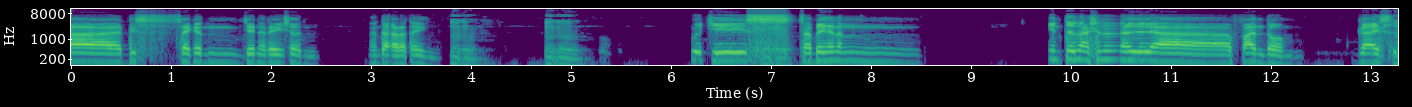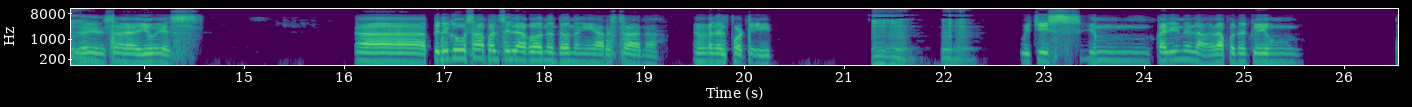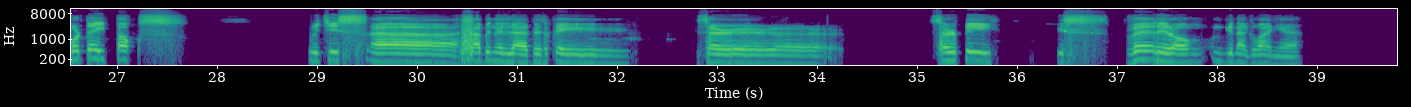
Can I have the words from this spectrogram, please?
this second generation na darating. Mm. Mm. Which is, Mm-mm. sabi nga ng international ah, fandom guys Mm-mm. eh, sa US. Ah, pinag-uusapan sila kung ano daw nangyayari sa ano, MNL 48 Mm. Mm. which is yung kanina lang napanood ko yung 48 talks which is ah, sabi nila dito kay Sir uh, Sir P is very wrong ang ginagawa niya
